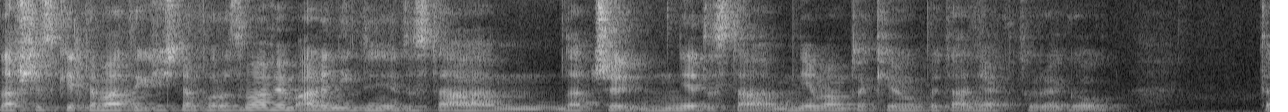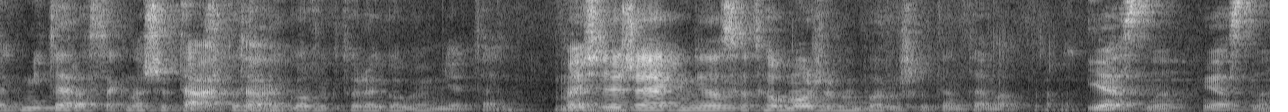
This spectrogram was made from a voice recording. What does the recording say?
na wszystkie tematy gdzieś tam porozmawiam, ale nigdy nie dostałem, znaczy nie dostałem, nie mam takiego pytania, którego tak mi teraz, tak na szybko Tak, tak. do głowy, którego bym nie ten. Myślę, że jakbym nie dostał, to może bym poruszył ten temat nawet. Jasne, jasne.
